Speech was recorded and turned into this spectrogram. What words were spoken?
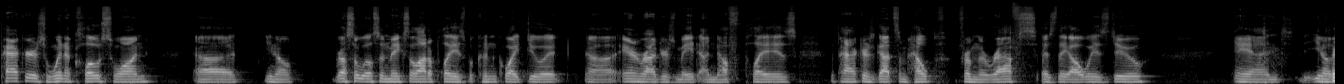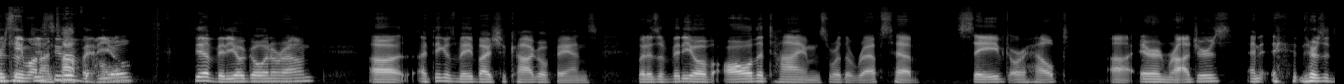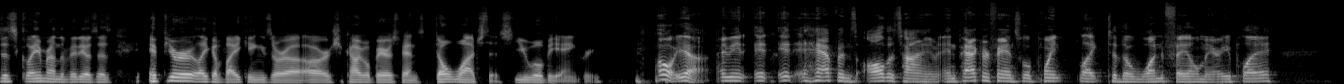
Packers win a close one. Uh, you know, Russell Wilson makes a lot of plays but couldn't quite do it. Uh, Aaron Rodgers made enough plays. The Packers got some help from the refs as they always do and you know There's they came a, out on top of at home. See that video going around? Uh, I think it was made by Chicago fans, but it's a video of all the times where the refs have saved or helped uh, Aaron Rodgers. And there's a disclaimer on the video that says, if you're like a Vikings or a or Chicago Bears fans, don't watch this. You will be angry. oh yeah, I mean it, it. It happens all the time, and Packer fans will point like to the one fail Mary play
